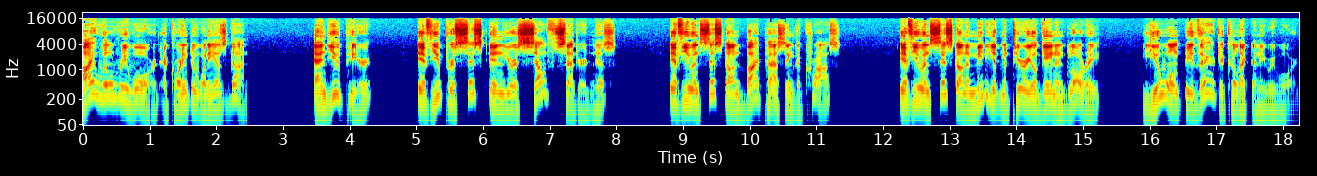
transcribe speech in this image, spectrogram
I will reward according to what he has done. And you, Peter, if you persist in your self centeredness, if you insist on bypassing the cross, if you insist on immediate material gain and glory, you won't be there to collect any reward.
